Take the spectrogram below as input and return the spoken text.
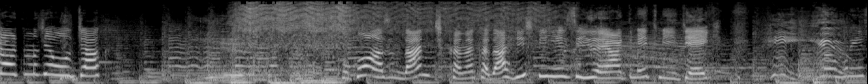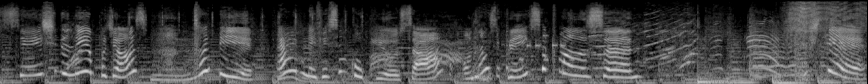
yardımcı olacak. Koku ağzından çıkana kadar hiçbir his yardım etmeyecek. Öyleyse şimdi ne yapacağız? Tabii eğer nefesin kokuyorsa ona sprey sıkmalısın. İşte.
